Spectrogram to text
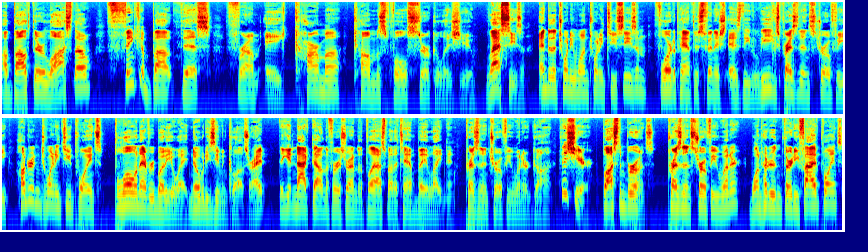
about their loss, though, think about this from a karma comes full circle issue. Last season, end of the 21 22 season, Florida Panthers finished as the league's President's Trophy, 122 points, blowing everybody away. Nobody's even close, right? They get knocked out in the first round of the playoffs by the Tampa Bay Lightning. President Trophy winner gone. This year, Boston Bruins, President's Trophy winner, 135 points.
